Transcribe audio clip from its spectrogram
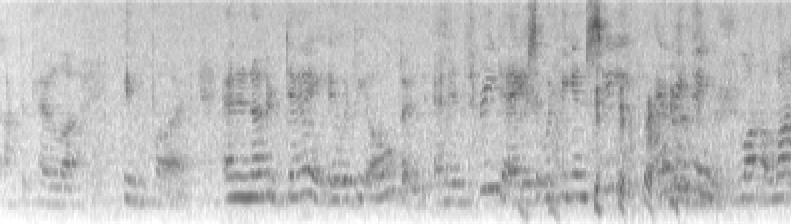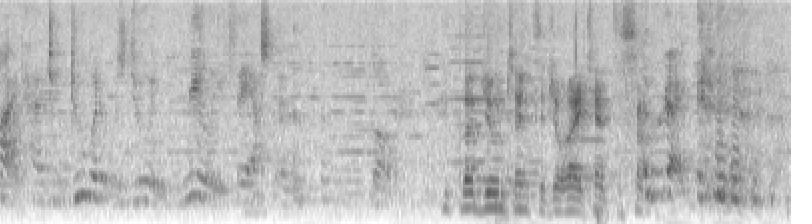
Octopetala in bud. And another day, it would be open, and in three days, it would be in seed. Everything alive had to do what it was doing really fast and low. About June 10th to July 10th to summer. Right.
